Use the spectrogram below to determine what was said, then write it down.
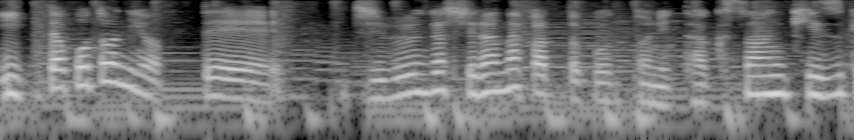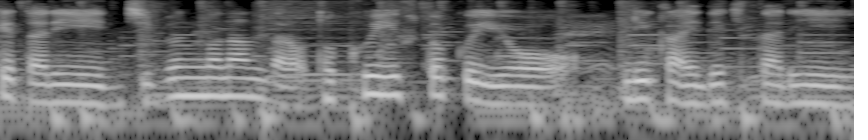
行ったことによって自分が知らなかったことにたくさん気づけたり自分のなんだろう得意不得意を理解できたり、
